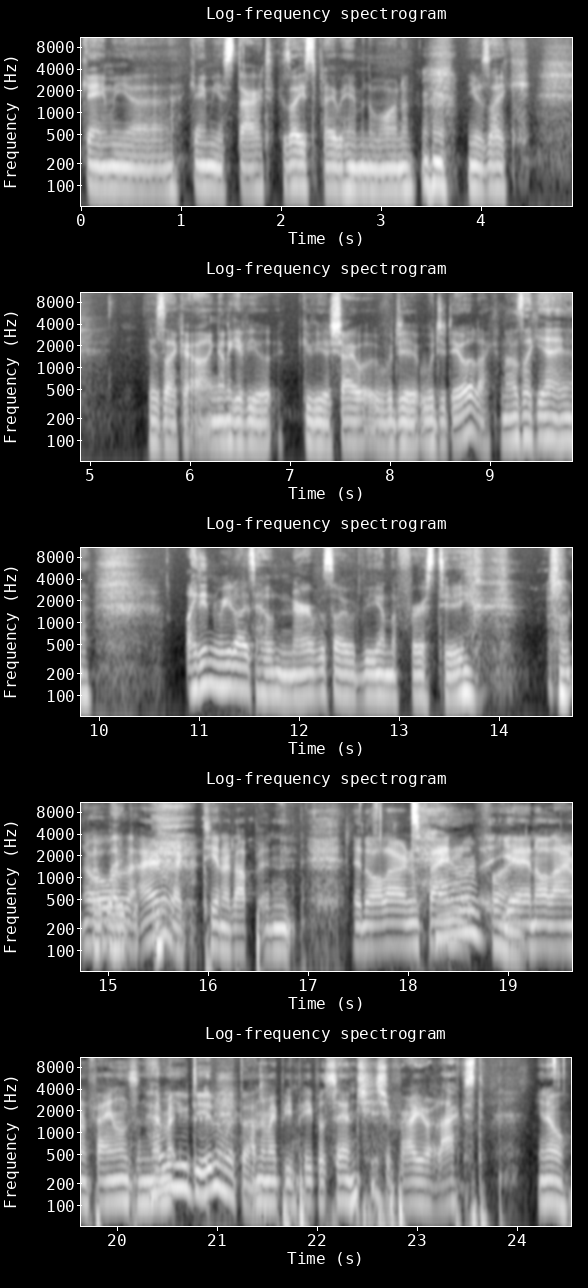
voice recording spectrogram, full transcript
gave me a gave me a start because I used to play with him in the morning. Mhm. He was like, he was like, "Oh, I'm gonna give you give you a shout. Would you would you do it? Like, and I was like, yeah, yeah. I didn't realize how nervous I would be on the first tee. Oh, Like- well, I'm like teeing it up in in all Ireland finals. Yeah, in all Ireland finals, and how are might- you dealing with that? And there might be people saying, "Geez, you're very relaxed." You know,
